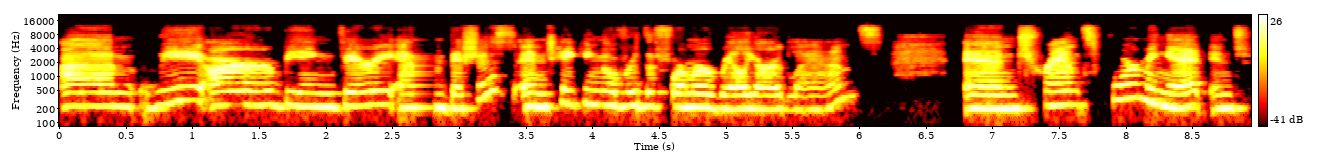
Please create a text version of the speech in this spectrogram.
Um, we are being very ambitious and taking over the former rail yard lands and transforming it into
